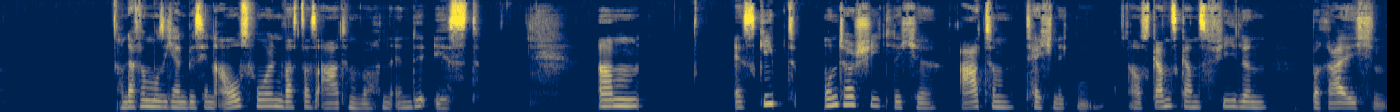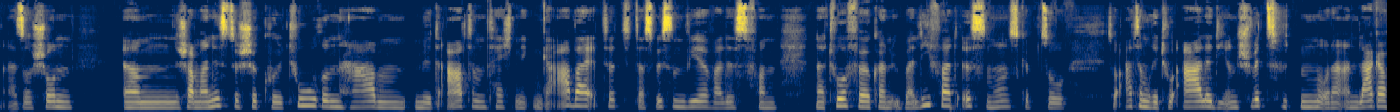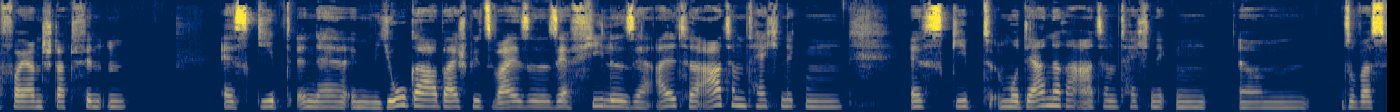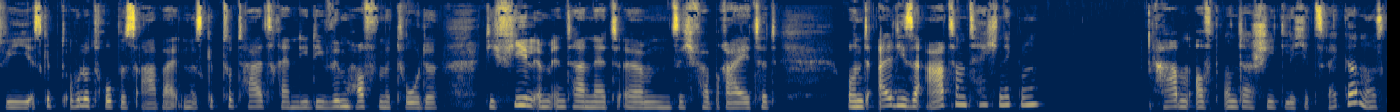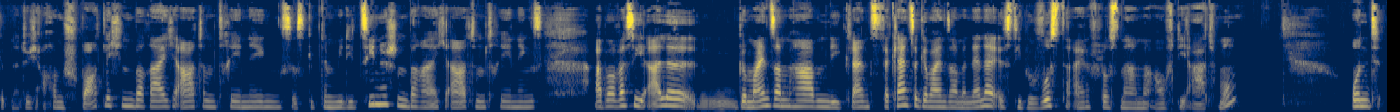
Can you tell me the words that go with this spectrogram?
Und dafür muss ich ein bisschen ausholen, was das Atemwochenende ist. Ähm, es gibt unterschiedliche Atemtechniken aus ganz, ganz vielen Bereichen. Also schon ähm, schamanistische Kulturen haben mit Atemtechniken gearbeitet. Das wissen wir, weil es von Naturvölkern überliefert ist. Ne? Es gibt so, so Atemrituale, die in Schwitzhütten oder an Lagerfeuern stattfinden. Es gibt in der, im Yoga beispielsweise sehr viele, sehr alte Atemtechniken. Es gibt modernere Atemtechniken, ähm, sowas wie, es gibt holotropes Arbeiten, es gibt total trendy, die Wim Hof Methode, die viel im Internet ähm, sich verbreitet. Und all diese Atemtechniken haben oft unterschiedliche Zwecke. Ne, es gibt natürlich auch im sportlichen Bereich Atemtrainings, es gibt im medizinischen Bereich Atemtrainings. Aber was sie alle gemeinsam haben, die kleinste, der kleinste gemeinsame Nenner ist die bewusste Einflussnahme auf die Atmung. Und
